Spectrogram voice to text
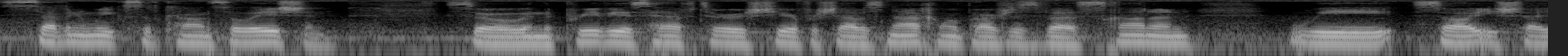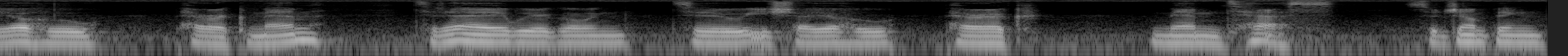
seven weeks of consolation. So in the previous Haftarah Shiur for Shabbos Nachamu, Parshas V'aschanan, we saw Ishayahu Perak Mem. Today we are going to Ishayahu Perak Mem Tes. So jumping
